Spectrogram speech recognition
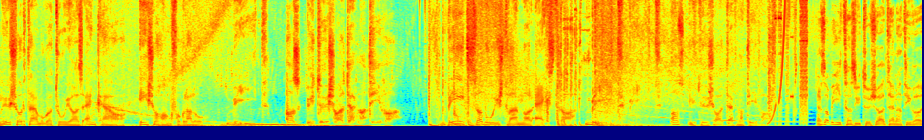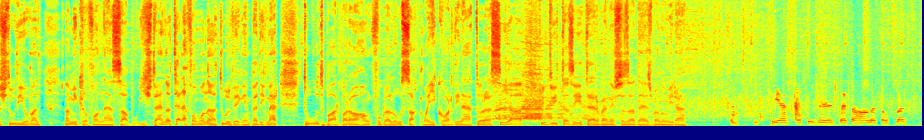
műsor támogatója az NKA és a hangfoglaló. Beat, az ütős alternatíva. Beat Szabó Istvánnal Extra. Beat, az ütős alternatíva. Ez a Beat az ütős alternatíva a stúdióban, a mikrofonnál Szabó István, a telefonvonal túlvégén pedig már Tóth Barbara a hangfoglaló szakmai koordinátora. Szia! Üdv itt az éterben és az adásban újra! Sziasztok, üdvözlet a hallgatóknak!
